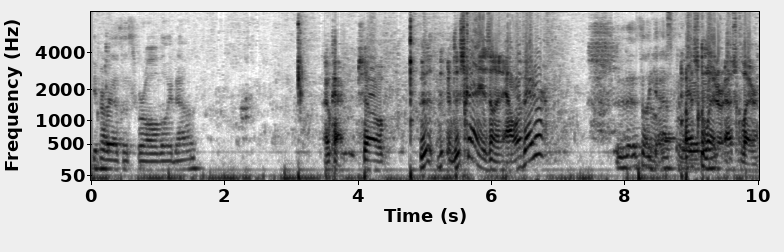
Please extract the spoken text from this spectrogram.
You probably have to scroll all the way down. Okay, so this, this guy is on an elevator. It's like No, an escalator. Escalator. Escalator.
